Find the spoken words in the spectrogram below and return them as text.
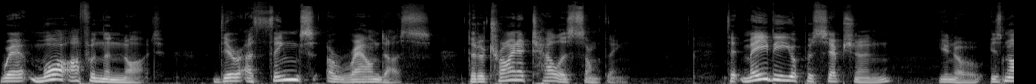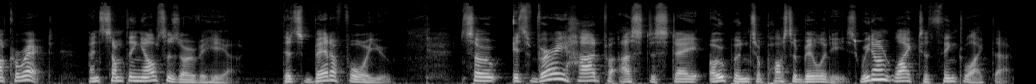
where more often than not, there are things around us that are trying to tell us something that maybe your perception, you know, is not correct and something else is over here that's better for you. So it's very hard for us to stay open to possibilities. We don't like to think like that.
